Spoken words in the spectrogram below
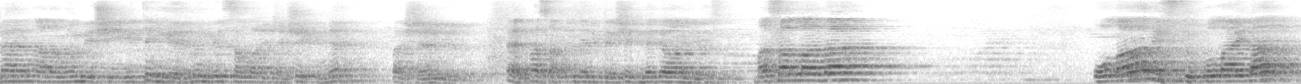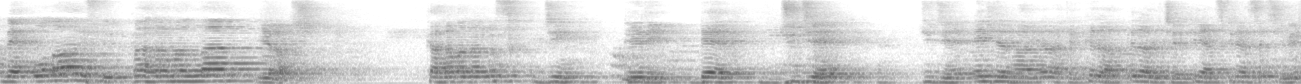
ben anamın beşiğini ten yerim ve sallarken şeklinde başlayabiliyor. Evet, masalın özellikleri şeklinde devam ediyoruz. Masallarda olağanüstü olaylar ve olağanüstü kahramanlar yer alır. Kahramanlarımız cin, peri, dev, cüce, cüce, ejderha, yaratık, kral, kraliçe, prens, prenses gibi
